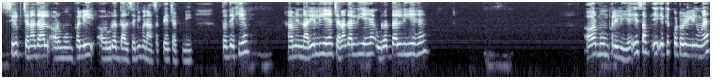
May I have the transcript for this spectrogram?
सिर्फ़ चना दाल और मूंगफली और उड़द दाल से भी बना सकते हैं चटनी। तो देखिए, हम नारियल लिए हैं, चना दाल लिए हैं, उड़द दाल लिए हैं और मूंगफली लिए ये सब एक एक कटोरी ली हूँ मैं।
